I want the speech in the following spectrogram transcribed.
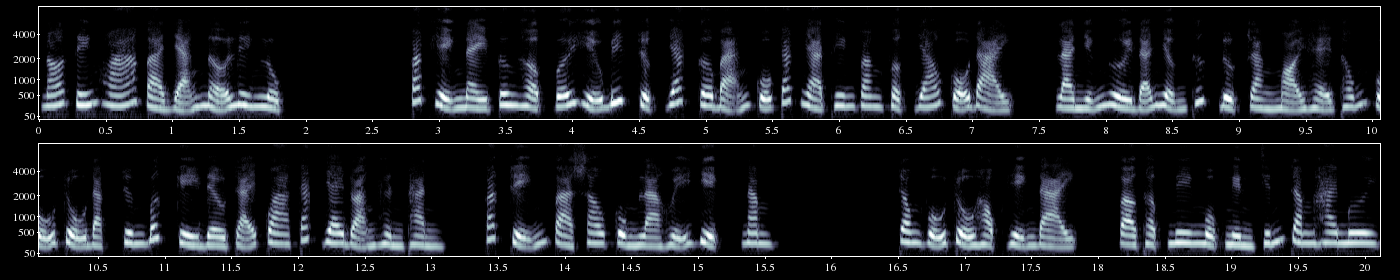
Nó tiến hóa và giãn nở liên lục. Phát hiện này tương hợp với hiểu biết trực giác cơ bản của các nhà thiên văn Phật giáo cổ đại, là những người đã nhận thức được rằng mọi hệ thống vũ trụ đặc trưng bất kỳ đều trải qua các giai đoạn hình thành, phát triển và sau cùng là hủy diệt. Năm. Trong vũ trụ học hiện đại, vào thập niên 1920,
